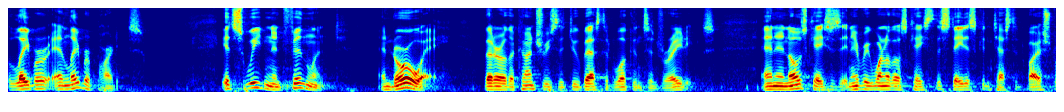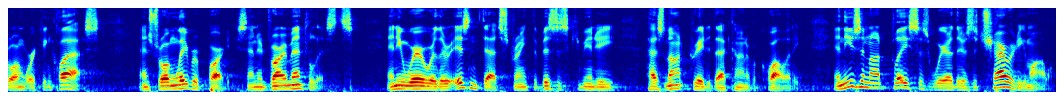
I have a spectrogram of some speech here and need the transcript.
labor and labor parties. It's Sweden and Finland and Norway that are the countries that do best at Wilkinson's ratings. And in those cases, in every one of those cases, the state is contested by a strong working class and strong labor parties and environmentalists. Anywhere where there isn't that strength, the business community has not created that kind of equality. And these are not places where there's a charity model,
